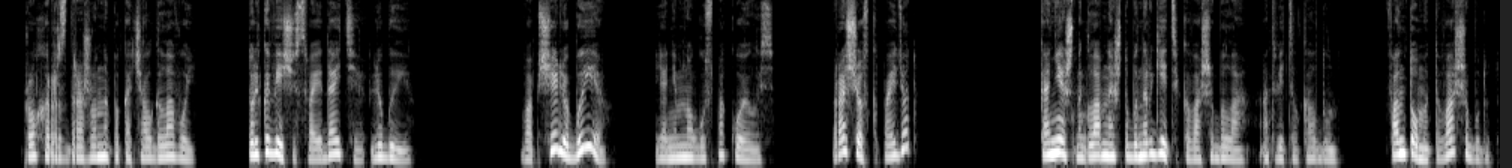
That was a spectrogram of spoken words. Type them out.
— Прохор раздраженно покачал головой. «Только вещи свои дайте, любые». «Вообще любые?» Я немного успокоилась. «Расческа пойдет? «Конечно, главное, чтобы энергетика ваша была», — ответил колдун. «Фантомы-то ваши будут».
